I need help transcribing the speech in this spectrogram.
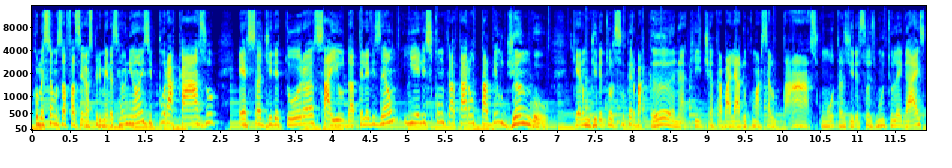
começamos a fazer as primeiras reuniões e por acaso essa diretora saiu da televisão e eles contrataram Tadeu Jungle, que era um diretor super bacana, que tinha trabalhado com Marcelo Taz, com outras direções muito legais,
